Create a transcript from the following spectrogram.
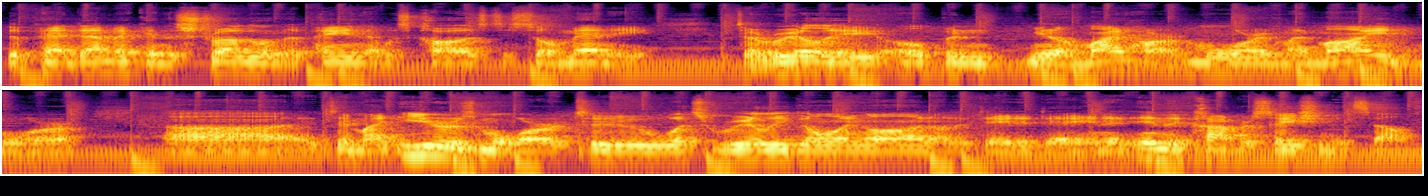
the pandemic and the struggle and the pain that was caused to so many to really open, you know, my heart more and my mind more, uh, and my ears more to what's really going on on a day to day and in the conversation itself.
